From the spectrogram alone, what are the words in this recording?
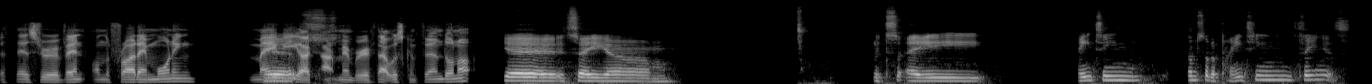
Bethesda event on the Friday morning. Maybe I can't remember if that was confirmed or not. Yeah, it's a um. It's a painting, some sort of painting thing. It's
